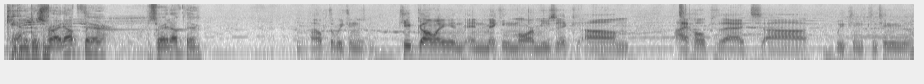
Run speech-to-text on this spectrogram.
Canada's right up there. It's right up there. I hope that we can keep going and, and making more music. Um, I hope that uh, we can continue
